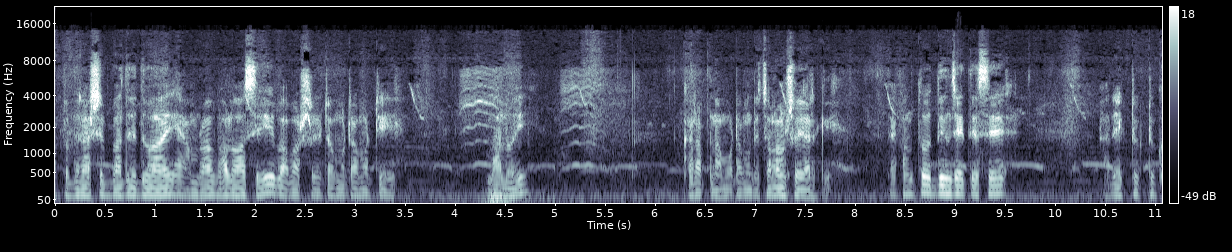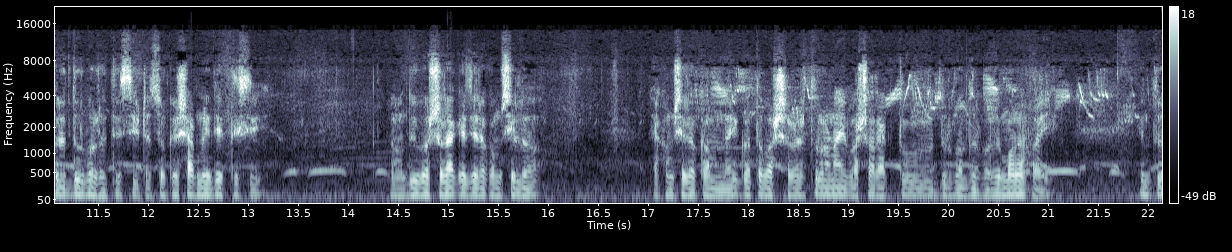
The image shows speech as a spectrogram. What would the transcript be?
আপনাদের আশীর্বাদে, দোয়ায় আমরাও ভালো আছি। বাবার শরীরটা মোটামুটি ভালোই। খারাপ না, মোটামুটি চলনসই আর কি। এখন তো দিন যাইতেছে আর একটু একটু করে দুর্বল হইতেছি। এটা চোখের সামনেই দেখতেছি। দুই বছর আগে যেরকম ছিল, এখন সেরকম নেই। গত বছরের তুলনায় বছর একটু দুর্বল দুর্বল মনে হয়। কিন্তু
